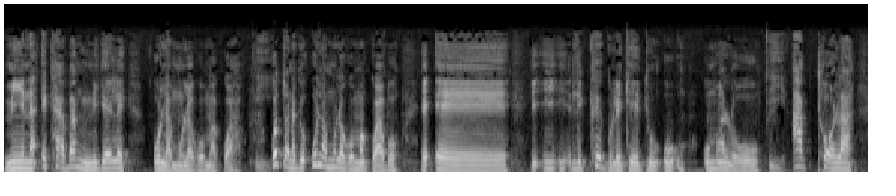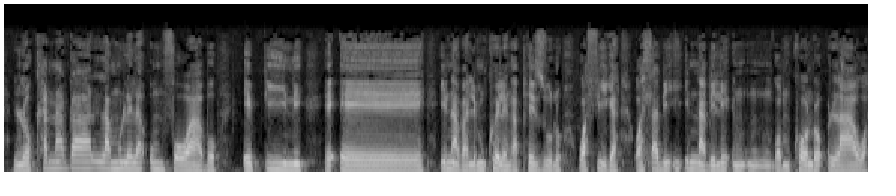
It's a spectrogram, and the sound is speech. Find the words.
mina ekhaya banginikele ulamula komagwabo kodwa ke ulamula komagwabo eh, eh i- i- i- liqhegu lekhethu u- u- umalowu Iye. akuthola lokha nakalamulela umfo wabo epini eh, eh inaba limkhwele ngaphezulu wafika wahlaba i- inabeli ngomkhondo lawa.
